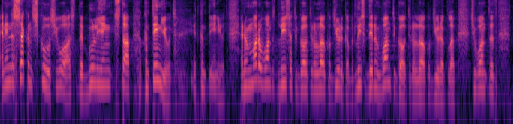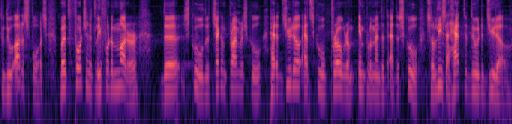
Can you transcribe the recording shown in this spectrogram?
And in the second school she was, the bullying stopped, continued it continued. And her mother wanted Lisa to go to the local judo club, but Lisa didn't want to go to the local judo club. She wanted to do other sports. But fortunately for the mother, the school, the second primary school, had a judo at school program implemented at the school. So Lisa had to do the judo.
